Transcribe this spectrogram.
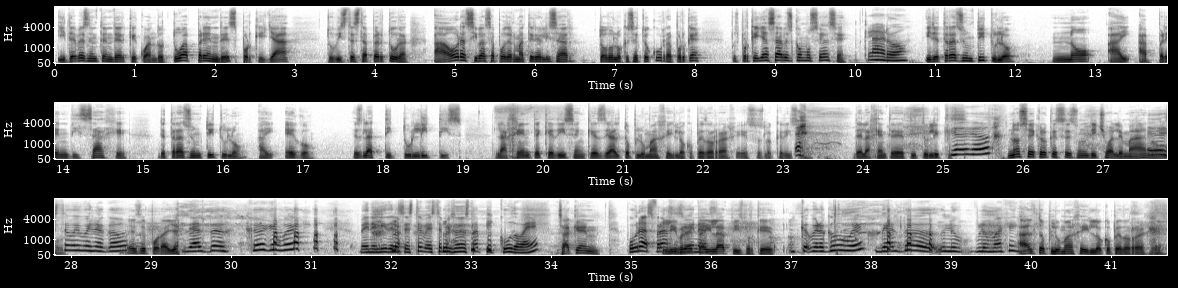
Y debes de entender que cuando tú aprendes, porque ya tuviste esta apertura, ahora sí vas a poder materializar todo lo que se te ocurra. ¿Por qué? Pues porque ya sabes cómo se hace. Claro. Y detrás de un título no hay aprendizaje. Detrás de un título hay ego. Es la titulitis. La gente que dicen que es de alto plumaje y loco pedorraje, eso es lo que dicen de la gente de titulitis. ¿Cómo? No sé, creo que ese es un dicho alemán. Está muy bueno, ¿cómo? es de por allá. De alto. ¿Cómo que fue? Ven, líderes, este, este episodio está picudo, ¿eh? Saquen Puras frases libreta buenas. y lápiz porque ¿Qué- ¿Pero cómo fue? De alto plu- plumaje. alto plumaje y loco pedorraje.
